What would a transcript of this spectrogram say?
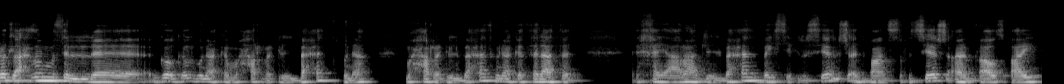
لو تلاحظون مثل آه، جوجل هناك محرك للبحث هنا محرك للبحث هناك ثلاثة خيارات للبحث basic search advanced search and browse by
